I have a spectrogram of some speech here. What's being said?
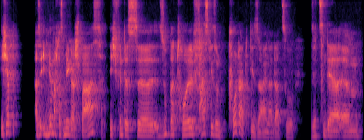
ich habe, also mir macht das mega Spaß. Ich finde es äh, super toll, fast wie so ein Product Designer dazu sitzen, der ähm,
